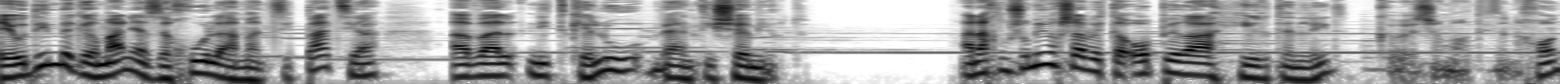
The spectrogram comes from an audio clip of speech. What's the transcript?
היהודים בגרמניה זכו לאמנציפציה, אבל נתקלו באנטישמיות. אנחנו שומעים עכשיו את האופרה הירטנליד, מקווה שאמרתי זה נכון.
